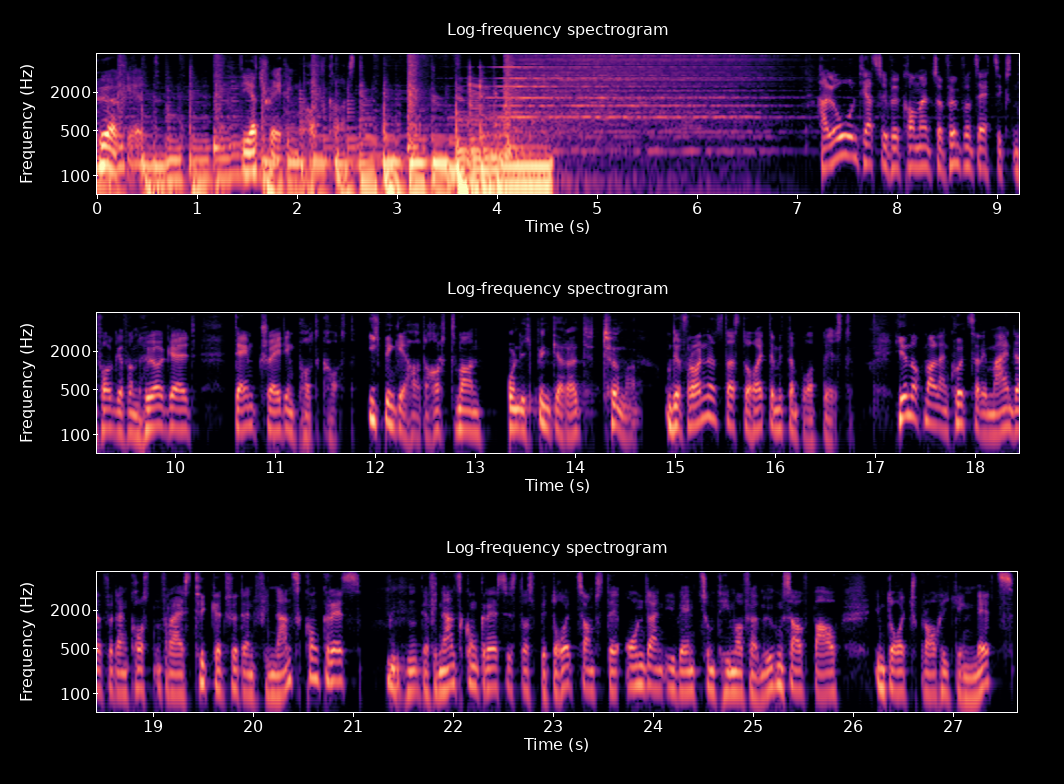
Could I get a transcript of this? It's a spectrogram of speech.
Hörgeld, der Trading Podcast. Hallo und herzlich willkommen zur 65. Folge von Hörgeld, dem Trading Podcast. Ich bin Gerhard Hartmann. Und ich bin Gerhard Thürmann. Und wir freuen uns, dass du heute mit an Bord bist. Hier nochmal ein kurzer Reminder für dein kostenfreies Ticket für den Finanzkongress. Mhm. Der Finanzkongress ist das bedeutsamste Online-Event zum Thema Vermögensaufbau im deutschsprachigen Netz.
